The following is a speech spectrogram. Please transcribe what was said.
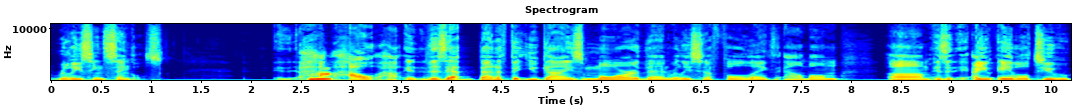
releasing singles. Mm-hmm. How, how, how does that benefit you guys more than releasing a full length album? Um, is it are you able to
